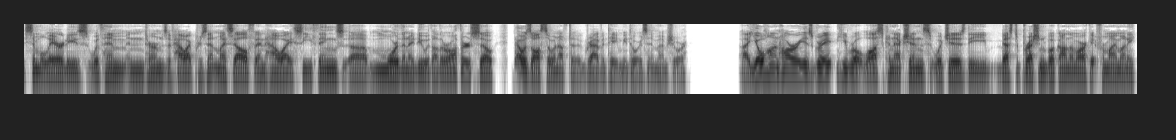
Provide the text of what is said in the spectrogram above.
similarities with him in terms of how I present myself and how I see things uh, more than I do with other authors. So that was also enough to gravitate me towards him, I'm sure. Uh, Johann Hari is great. He wrote Lost Connections, which is the best depression book on the market for my money.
